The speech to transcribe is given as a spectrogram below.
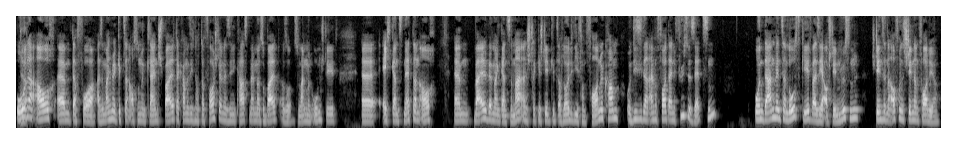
oder ja. auch ähm, davor. Also manchmal gibt's dann auch so einen kleinen Spalt, da kann man sich noch davor stellen, da sind die Castmember sobald, also solange man oben steht, äh, echt ganz nett dann auch. Ähm, weil wenn man ganz normal an der Strecke steht, gibt's auch Leute, die von vorne kommen und die sich dann einfach vor deine Füße setzen. Und dann, wenn es dann losgeht, weil sie ja aufstehen müssen, stehen sie dann auf und stehen dann vor dir.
